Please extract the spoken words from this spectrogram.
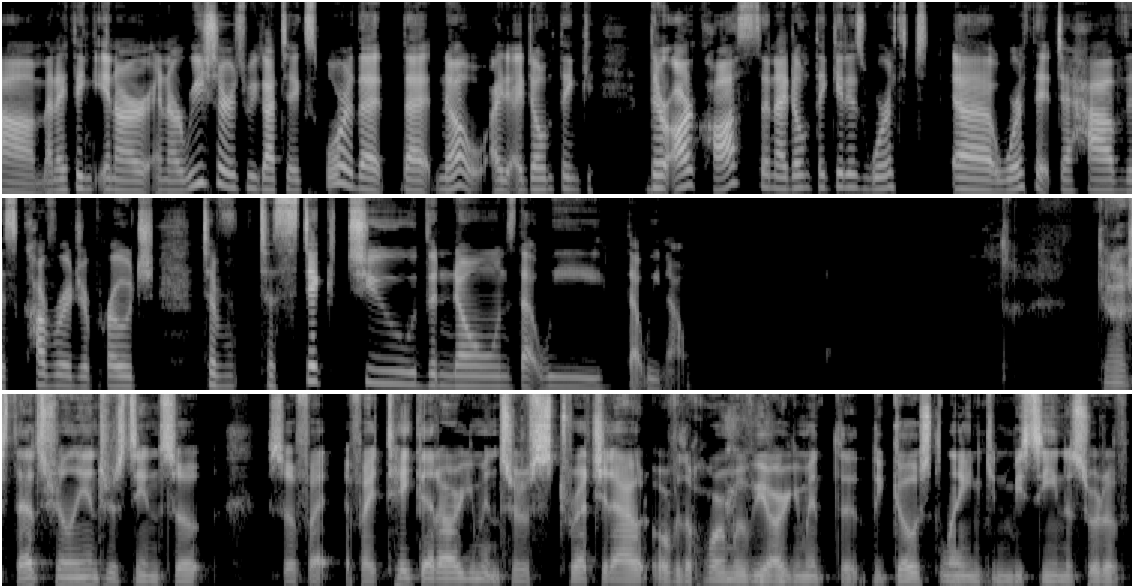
um, and i think in our in our research we got to explore that that no i, I don't think there are costs and i don't think it is worth uh, worth it to have this coverage approach to to stick to the knowns that we that we know. Gosh that's really interesting. So so if i if i take that argument and sort of stretch it out over the horror movie argument the the ghost lane can be seen as sort of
